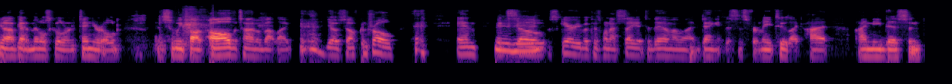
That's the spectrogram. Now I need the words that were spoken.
you know, I've got a middle schooler and a 10 year old. And so we talk all the time about like, yo, self control. and it's hmm so scary because when I say it to them, I'm like, dang it, this is for me too. Like I, I need this. And,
